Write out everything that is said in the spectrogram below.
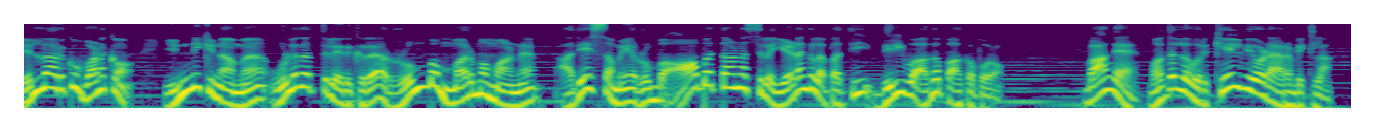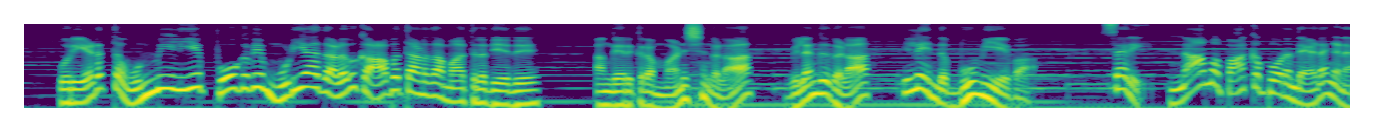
எல்லாருக்கும் வணக்கம். இன்னைக்கு நாம உலகத்துல இருக்கிற ரொம்ப மர்மமான அதே சமயம் ரொம்ப ஆபத்தான சில இடங்களை பத்தி விரிவாக பார்க்க போறோம். வாங்க முதல்ல ஒரு கேள்வியோட ஆரம்பிக்கலாம். ஒரு இடத்த உண்மையிலேயே போகவே முடியாத அளவுக்கு ஆபத்தானதா மாத்துறது எது? அங்க இருக்கிற மனுஷங்களா விலங்குகளா இல்ல இந்த பூமியேவா? சரி நாம பார்க்க போற இந்த இடங்கன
